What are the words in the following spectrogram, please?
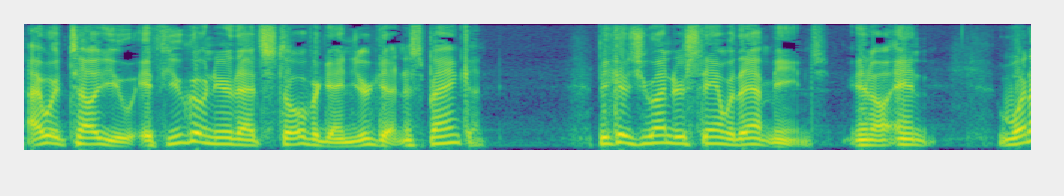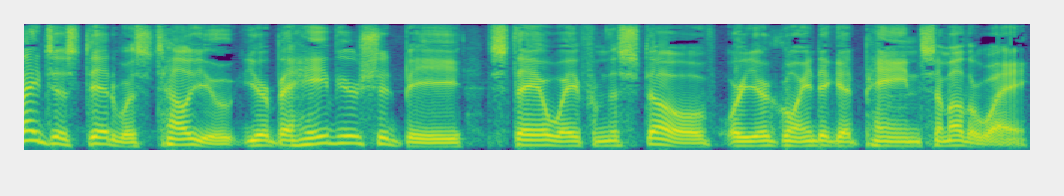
I would tell you if you go near that stove again, you're getting a spanking because you understand what that means, you know. And what I just did was tell you your behavior should be stay away from the stove or you're going to get pain some other way.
